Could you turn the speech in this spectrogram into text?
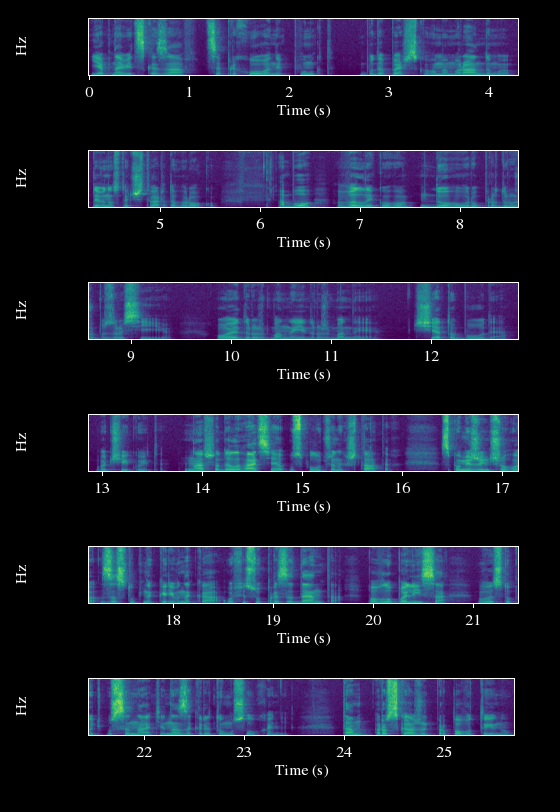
Я б навіть сказав, це прихований пункт Будапештського меморандуму 94-го року або Великого договору про дружбу з Росією. Ой, дружбани і дружбани. Ще то буде. Очікуйте. Наша делегація у Сполучених Штатах. З поміж іншого, заступник керівника Офісу президента Павло Паліса виступить у Сенаті на закритому слуханні. Там розкажуть про павутину,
